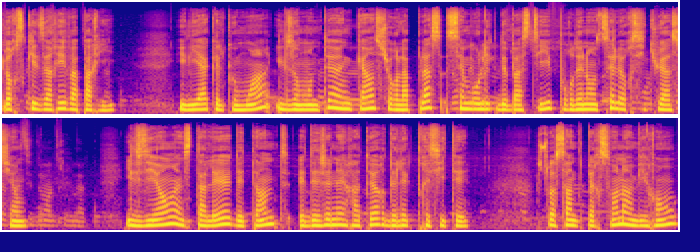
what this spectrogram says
lorsqu'ils arrivent à Paris. Il y a quelques mois, ils ont monté un camp sur la place symbolique de Bastille pour dénoncer leur situation. Ils y ont installé des tentes et des générateurs d'électricité. 60 personnes environ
